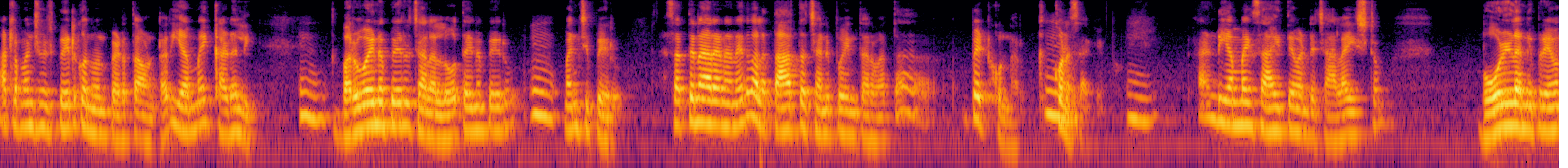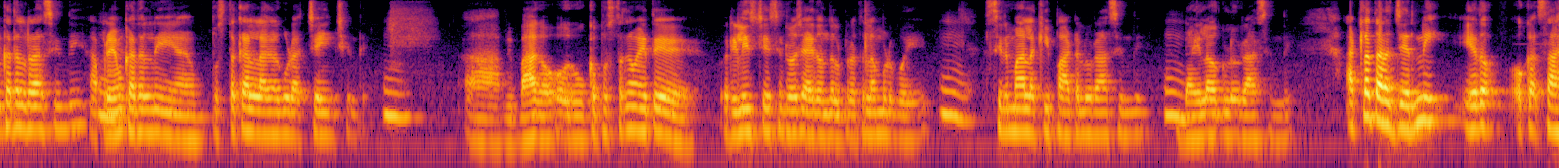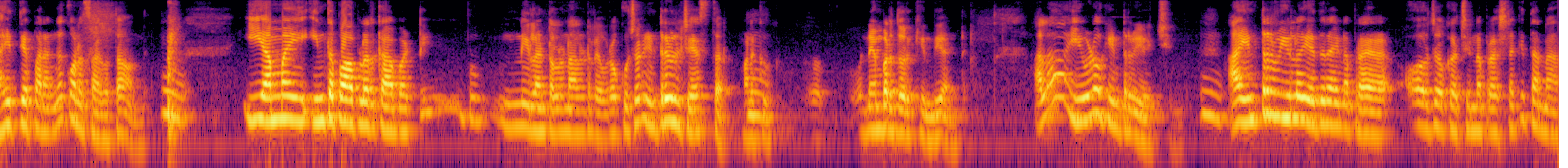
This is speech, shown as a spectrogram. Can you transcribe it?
అట్లా మంచి మంచి పేర్లు కొంతమంది పెడతా ఉంటారు ఈ అమ్మాయి కడలి. బరువైన పేరు చాలా లోతైన పేరు. మంచి పేరు సత్యనారాయణ అనేది వాళ్ళ తాత చనిపోయిన తర్వాత పెట్టుకున్నారు. కొనసాగింపు. అండ్ ఈ అమ్మాయికి సాహిత్యం అంటే చాలా ఇష్టం బోల్డ్ అని ప్రేమ కథలు రాసింది. ఆ ప్రేమ కథల్ని పుస్తకాల్లాగా కూడా చేయించింది. అవి బాగా ఒక పుస్తకం అయితే రిలీజ్ చేసిన రోజు ఐదు వందల ప్రతులమ్ముడు పోయి. సినిమాలకి పాటలు రాసింది. డైలాగులు రాసింది. అట్లా తన జర్నీ ఏదో ఒక సాహిత్య పరంగా కొనసాగుతూ ఉంది. ఈ అమ్మాయి ఇంత పాపులర్ కాబట్టి నీలంటలో నాలంటలో ఎవరో కూర్చొని ఇంటర్వ్యూలు చేస్తారు. మనకు నెంబర్ దొరికింది అంటే. అలా ఈవిడ ఒక ఇంటర్వ్యూ ఇచ్చింది. ఆ ఇంటర్వ్యూలో ఎదురైన ప్ర ఒక చిన్న ప్రశ్నకి తన.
